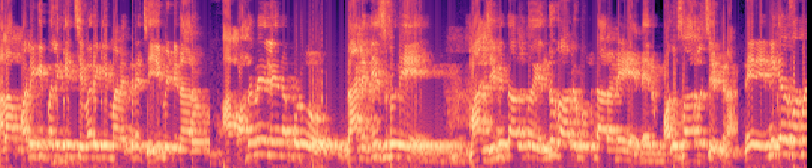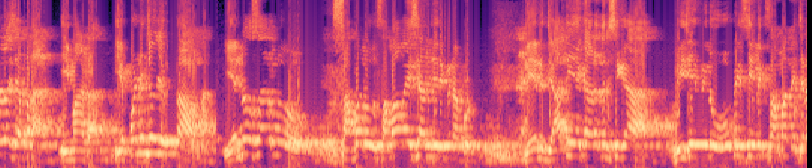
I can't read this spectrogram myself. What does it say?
అలా పలికి పలికి చివరికి మన ఇద్దరే చెయ్యి పెట్టినారు. ఆ పదమే లేనప్పుడు దాన్ని తీసుకుని మా జీవితాలతో ఎందుకు ఆడుకుంటారని నేను పలుసార్లు చెప్పిన. నేను ఎన్నికల సమయంలో చెప్పలా ఈ మాట. ఎప్పటి నుంచో చెప్తా ఉన్నా. ఎన్నోసార్లు సభలు సమావేశాలు జరిపినప్పుడు నేను జాతీయ కార్యదర్శిగా బీజేపీలో ఓబీసీలకు సంబంధించిన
